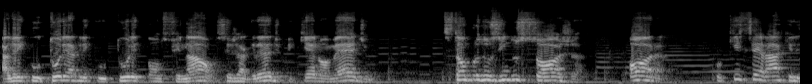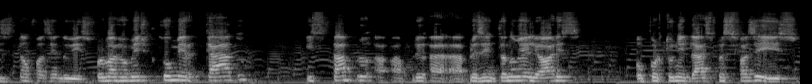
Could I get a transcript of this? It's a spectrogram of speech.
agricultura é agricultura e ponto final, seja grande, pequeno ou médio, estão produzindo soja. Ora, por que será que eles estão fazendo isso? Provavelmente porque o mercado está apresentando melhores oportunidades para se fazer isso.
